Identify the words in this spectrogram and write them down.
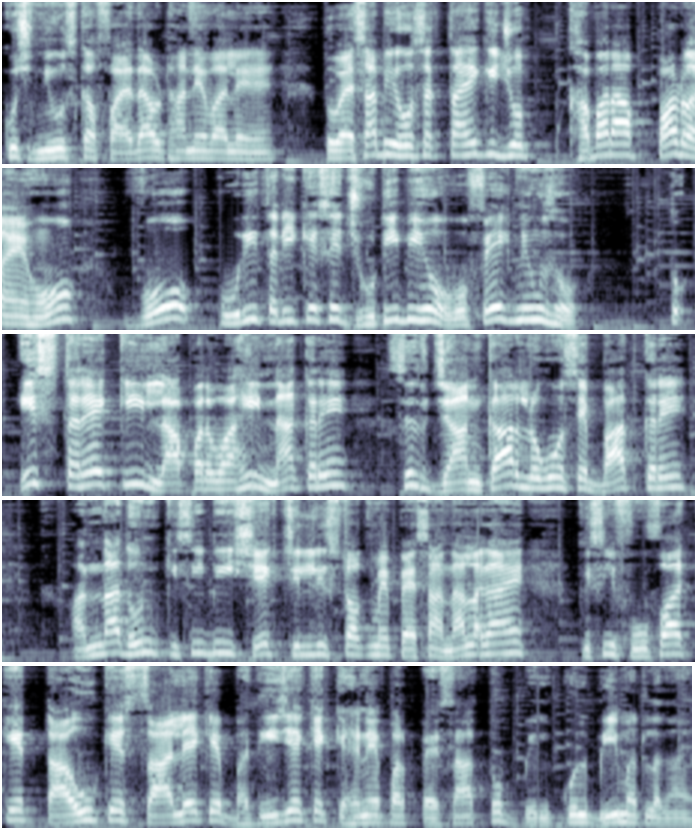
कुछ न्यूज़ का फ़ायदा उठाने वाले हैं। तो ऐसा भी हो सकता है कि जो खबर आप पढ़ रहे हो वो पूरी तरीके से झूठी भी हो, वो फेक न्यूज़ हो तो इस तरह की लापरवाही ना करें, सिर्फ़ जानकार लोगों से बात करें, अंधाधुन किसी भी शेख चिल्ली स्टॉक में पैसा ना लगाएँ, किसी फूफा के, ताऊ के, साले के, भतीजे के कहने पर पैसा तो बिल्कुल भी मत लगाएँ।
